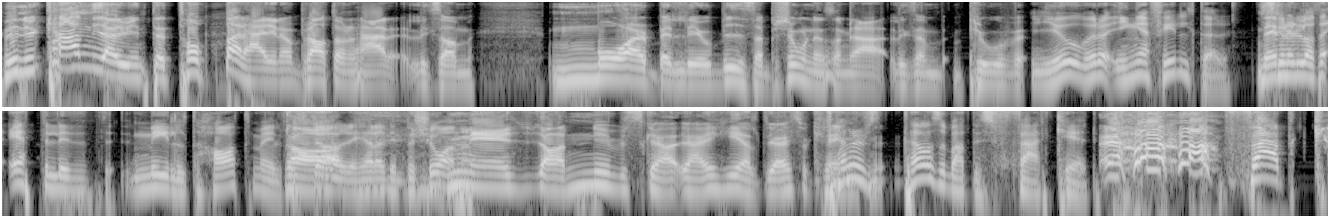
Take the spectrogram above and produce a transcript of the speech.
Men nu kan jag ju inte toppa det här genom att prata om den här liksom morbidly obesa personen som jag liksom prov... Jo, vadå? Inga filter? Nej, Ska men- du låta ett litigt milt hatmail förstöra hela din persona? Nej, ja nu ska jag... Jag är helt... Jag är så Tell kränkt. us, tell us about this fat kid. fat kid!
